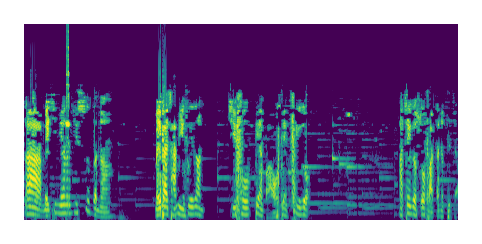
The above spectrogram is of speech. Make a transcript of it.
那美肌年轮第四个呢，美白产品会让肌肤变薄变脆弱，那这个说法站得住脚。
